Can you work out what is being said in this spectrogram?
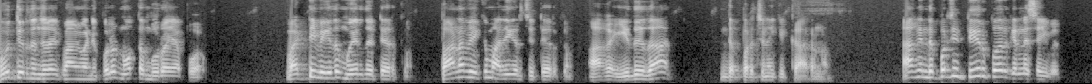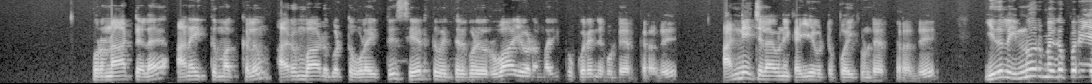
நூற்றி இருபத்தஞ்சு ரூபாய்க்கு வாங்க வேண்டிய பொருள் நூற்றம்பது ரூபாயா போகும். வட்டி விகிதம் உயர்ந்துகிட்டே இருக்கும். பணவீக்கம் அதிகரிச்சுட்டே இருக்கும். ஆக இதுதான் இந்த பிரச்சனைக்கு காரணம். ஆக இந்த பிரச்சனை தீர்ப்பதற்கு என்ன செய்வது? ஒரு நாட்டுல அனைத்து மக்களும் அரும்பாடுபட்டு உழைத்து சேர்த்து வைத்திருக்கக்கூடிய ரூபாயோட மதிப்பு குறைந்து கொண்டே இருக்கிறது. அந்நிய செலாவணி கையை விட்டு போய் கொண்டே இருக்கிறது. இதுல இன்னொரு மிகப்பெரிய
